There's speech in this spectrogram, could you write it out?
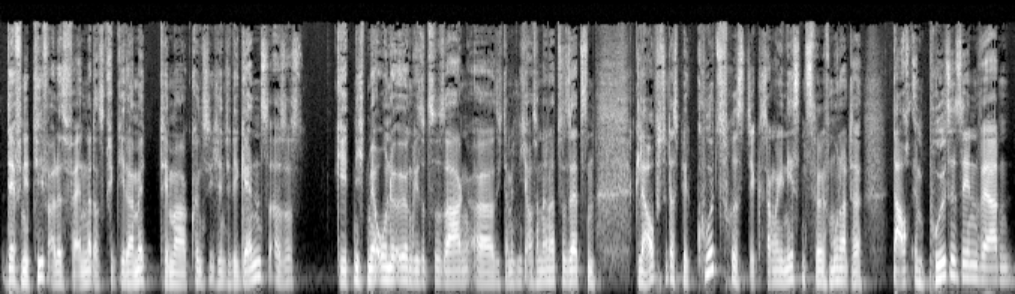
definitiv alles verändert. Das kriegt jeder mit. Thema künstliche Intelligenz. Also es geht nicht mehr ohne irgendwie sozusagen äh, sich damit nicht auseinanderzusetzen. Glaubst du, dass wir kurzfristig, sagen wir die nächsten zwölf Monate, da auch Impulse sehen werden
